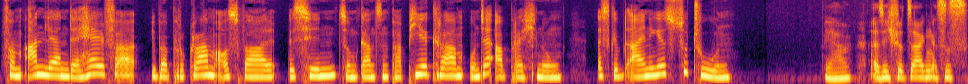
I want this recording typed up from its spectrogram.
vom Anlernen der Helfer über Programmauswahl bis hin zum ganzen Papierkram und der Abrechnung. Es gibt einiges zu tun. Ja, also ich würde sagen, es ist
